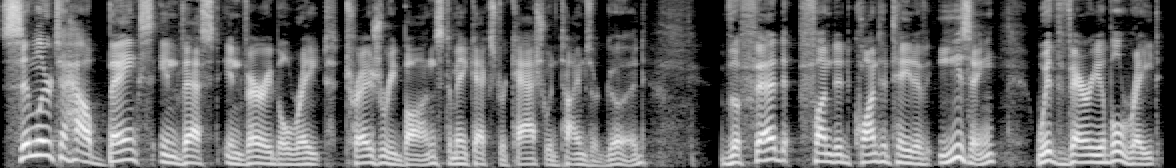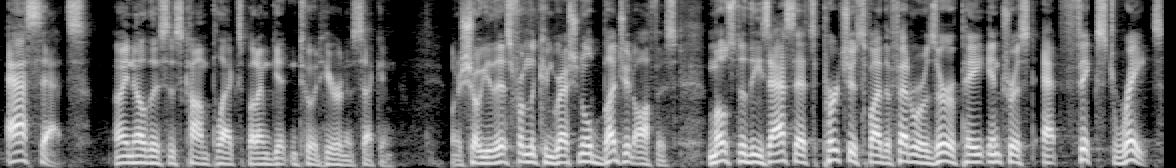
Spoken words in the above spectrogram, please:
Similar to how banks invest in variable rate treasury bonds to make extra cash when times are good, the Fed funded quantitative easing with variable rate assets. I know this is complex, but I'm getting to it here in a second. I want to show you this from the Congressional Budget Office. Most of these assets purchased by the Federal Reserve pay interest at fixed rates,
